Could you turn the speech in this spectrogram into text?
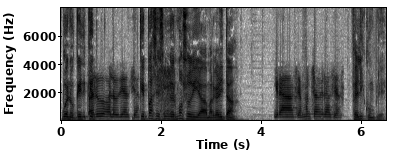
Bueno, que, Saludos a la audiencia. Que pases un hermoso día, Margarita. Gracias, muchas gracias. Feliz cumple.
